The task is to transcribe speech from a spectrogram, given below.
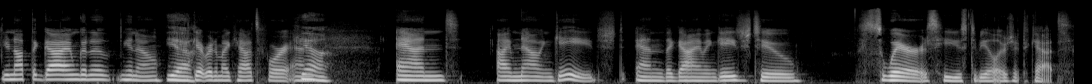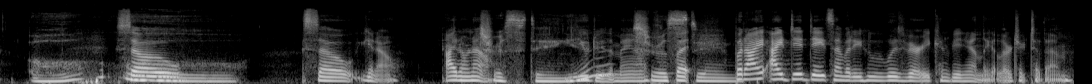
you're not the guy i'm gonna you know Yeah. get rid of my cats for and Yeah. and i'm now engaged and the guy i'm engaged to swears he used to be allergic to cats Oh. so so you know i don't know Interesting. you do the math. Interesting. But, but I, I did date somebody who was very conveniently allergic to them.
